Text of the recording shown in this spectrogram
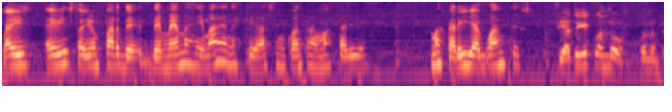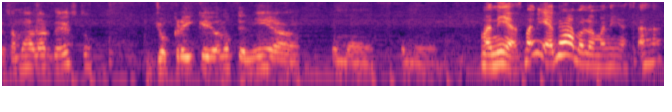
He, he visto ahí un par de, de memes e imágenes que ya se encuentran mascarillas. Mascarillas, guantes. Fíjate que cuando, cuando empezamos a hablar de esto, yo creí que yo no tenía como, como Manías, manías, déjamelo manías. Ajá.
